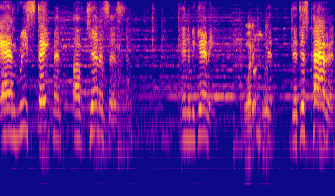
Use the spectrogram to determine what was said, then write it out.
and restatement of Genesis in the beginning. What, what, That, that this pattern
